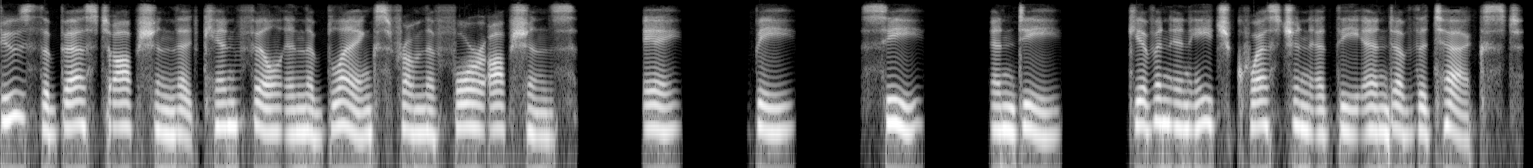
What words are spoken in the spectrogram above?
Choose the best option that can fill in the blanks from the four options A, B, C, and D, given in each question at the end of the text.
